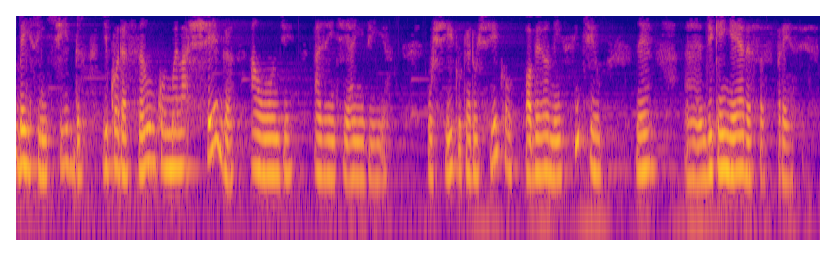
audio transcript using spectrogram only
bem sentida, de coração, como ela chega aonde a gente a envia. O Chico, que era o Chico, obviamente sentiu, né, é, de quem eram essas preces.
